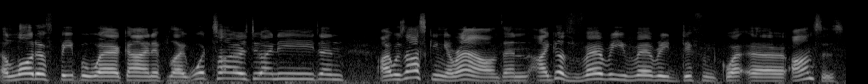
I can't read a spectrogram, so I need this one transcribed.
A lot of people were kind of like, what tires do I need? And I was asking around and I got very, very different uh, answers.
